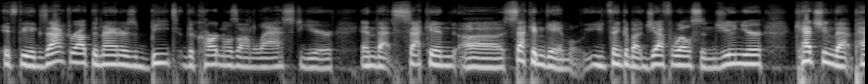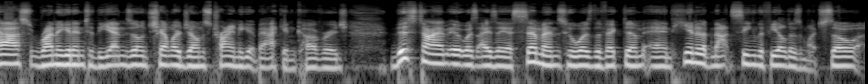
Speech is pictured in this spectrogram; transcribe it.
It's the exact route the Niners beat the Cardinals on last year in that second uh, second game. You think about Jeff Wilson Jr. catching that pass, running it into the end zone, Chandler Jones trying to get back in coverage. This time it was Isaiah Simmons who was the victim, and he ended up not seeing the field as much. So, uh,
